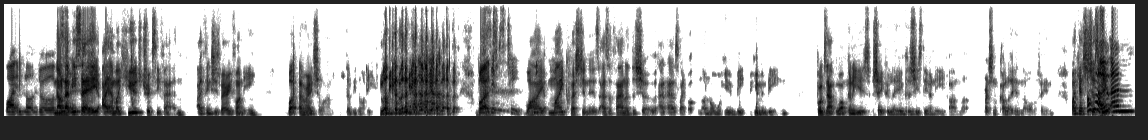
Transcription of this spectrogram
white and blonde. Or Now let me say, I am a huge Trixie fan. I think she's very funny. But all right, Shalon, don't be naughty. but why my question is as a fan of the show and as like a, a normal human being human being for example well i'm going to use Shea Coulee because Mhm. she's the only um person of color in the hall of fame why can't she Oh just no, be um,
